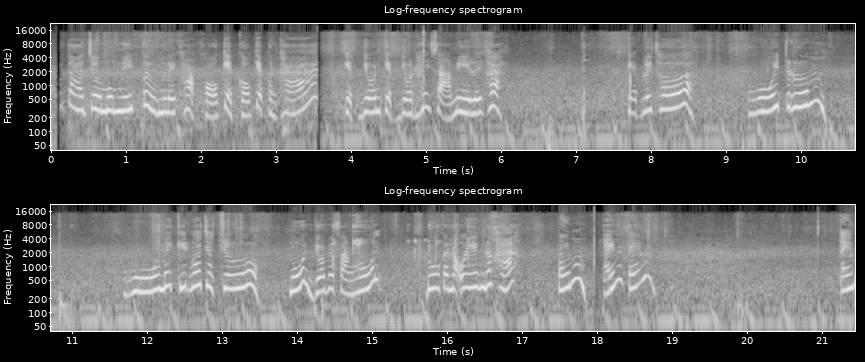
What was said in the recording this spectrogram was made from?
วารุตาเจอมุมนี้ตื่มเลยค่ะ ขอเก็บขอเก็บก่อนค่ะเก็บโยนเก็บโยนให้สามีเลยค่ะ เก็บเลยเธอโอ้ยตรึมโอ้ยไม่คิดว่าจะเจอ นู้นโยนไปฝั่งนู้น ดูกันเอาเองนะคะ เต็มเต็มเต็มเต็ม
